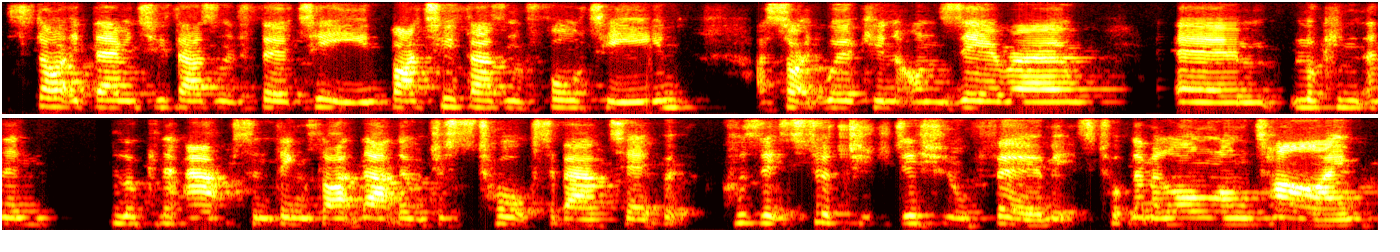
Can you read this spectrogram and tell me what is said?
started there in 2013 by 2014 I started working on Xero, um, looking and then looking at apps and things like that. There were just talks about it, but because it's such a traditional firm, it's took them a long, long time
